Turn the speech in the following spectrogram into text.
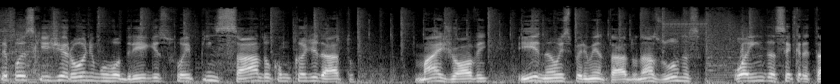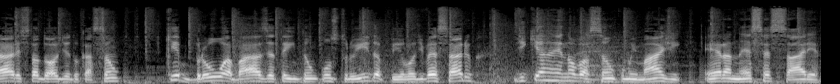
depois que Jerônimo Rodrigues foi pinçado como candidato. Mais jovem e não experimentado nas urnas, ou ainda secretário estadual de Educação, quebrou a base até então construída pelo adversário de que a renovação como imagem era necessária.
